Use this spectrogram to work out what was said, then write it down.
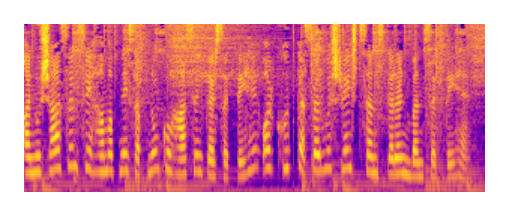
अनुशासन से हम अपने सपनों को हासिल कर सकते हैं और खुद का सर्वश्रेष्ठ संस्करण बन सकते हैं।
